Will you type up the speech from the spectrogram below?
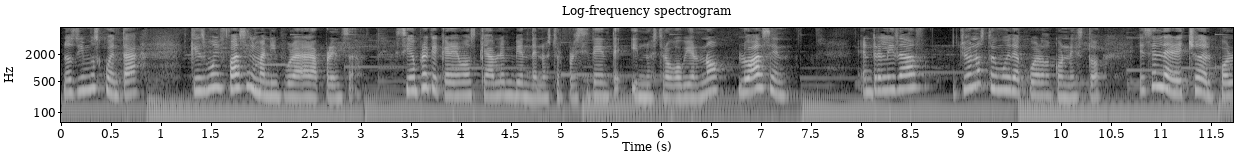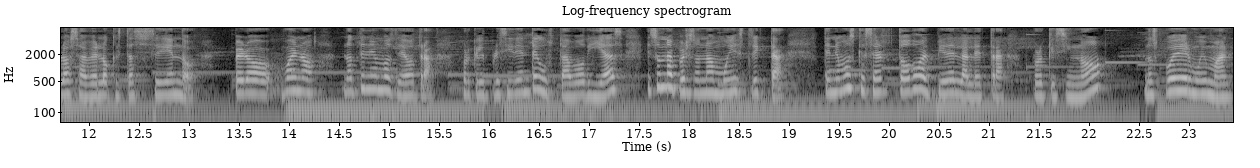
nos dimos cuenta que es muy fácil manipular a la prensa. Siempre que queremos que hablen bien de nuestro presidente y nuestro gobierno, lo hacen. En realidad, yo no estoy muy de acuerdo con esto. Es el derecho del pueblo a saber lo que está sucediendo. Pero bueno, no tenemos de otra, porque el presidente Gustavo Díaz es una persona muy estricta. Tenemos que hacer todo al pie de la letra, porque si no, nos puede ir muy mal.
